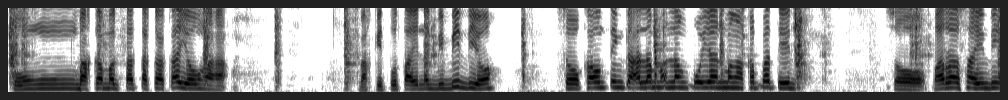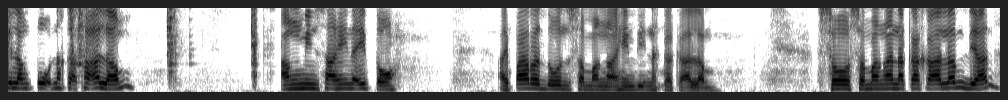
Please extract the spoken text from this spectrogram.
kung baka magtataka kayo nga bakit po tayo nagbibideo, so counting kaalaman lang po yan mga kapatid. So para sa hindi lang po nakakaalam, ang mensahe na ito ay para doon sa mga hindi nakakaalam. So sa mga nakakaalam diyan,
